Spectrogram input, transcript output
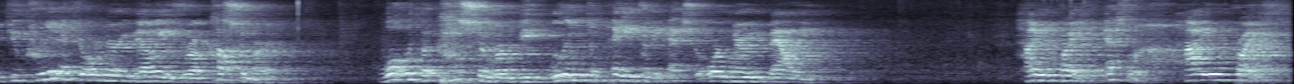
If you create extraordinary value for a customer, what would the customer be willing to pay for the extraordinary value? Higher price, excellent, higher price.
